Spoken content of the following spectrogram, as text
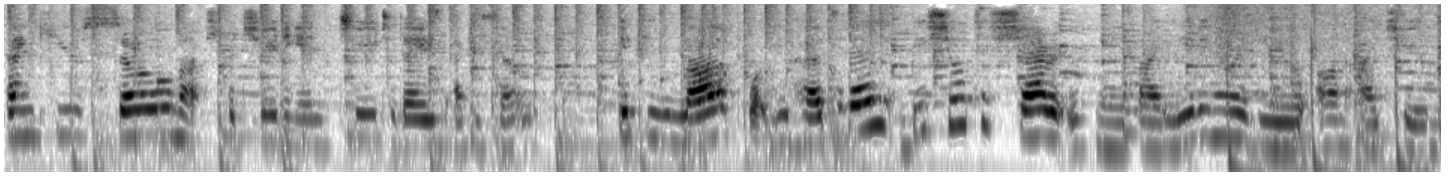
Thank you so much for tuning in to today's episode. If you loved what you heard today, be sure to share it with me by leaving a review on iTunes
